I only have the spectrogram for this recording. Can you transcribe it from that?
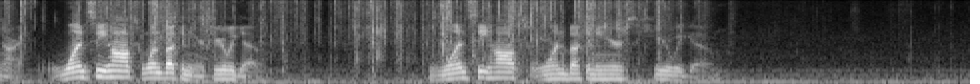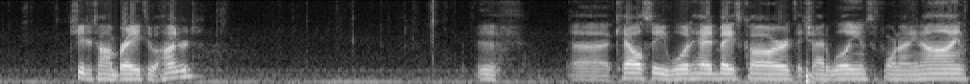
All right. One Seahawks, one Buccaneers. Here we go. One Seahawks, one Buccaneers. Here we go. Cheater Tom Brady to 100. Ugh. Uh, Kelce, Woodhead base cards. A Chad Williams to 499.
